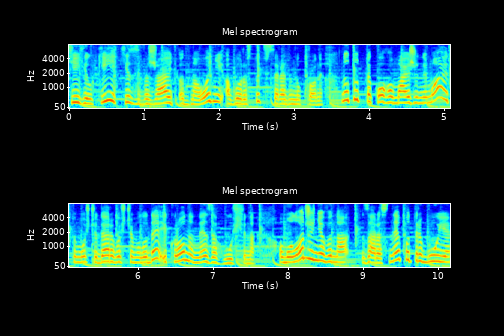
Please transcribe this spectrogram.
ті гілки, які зважають одна одній або ростуть всередину крони. Ну тут такого майже немає, тому що дерево ще молоде і крона не загущена. Омолодження вона зараз не потребує,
